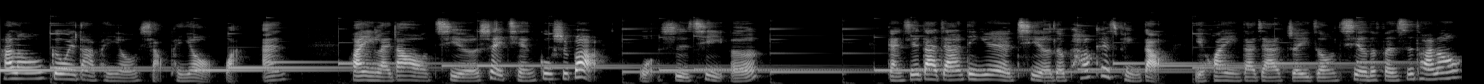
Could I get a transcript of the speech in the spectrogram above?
Hello，各位大朋友、小朋友，晚安！欢迎来到企鹅睡前故事吧，我是企鹅。感谢大家订阅企鹅的 Podcast 频道，也欢迎大家追踪企鹅的粉丝团哦。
